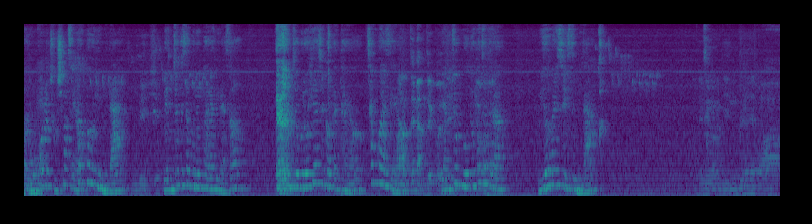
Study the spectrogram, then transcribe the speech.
317m 거리의 목표를 조심하세요. 파포홀입니다. 220. 왼쪽에서 부는 바람이라서 오른쪽으로 휘어질 것 같아요. 참고하세요. 바람 때문에 안 될 거예요. 양쪽 모두 해저드라 위험할 수 있습니다. 내명인데 와,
